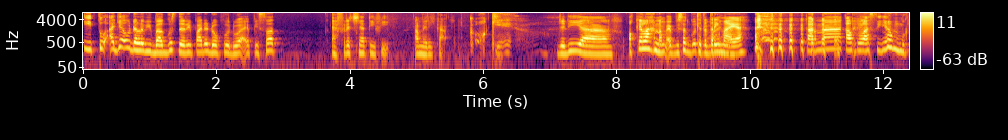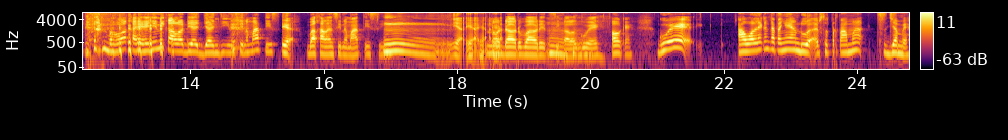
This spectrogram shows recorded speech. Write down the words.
itu aja udah lebih bagus daripada 22 episode average-nya TV Amerika. Oke, Jadi ya oke lah 6 episode gue kita terima ya. Karena kalkulasinya membuktikan bahwa kayaknya nih kalau dia janjiin sinematis Iya. bakalan sinematis sih. Hmm, ya ya ya. no ya. doubt about it sih kalau gue. Oke, gue awalnya kan katanya yang dua episode pertama sejam ya,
